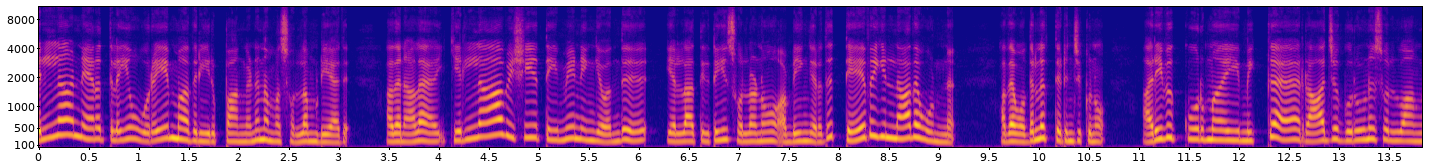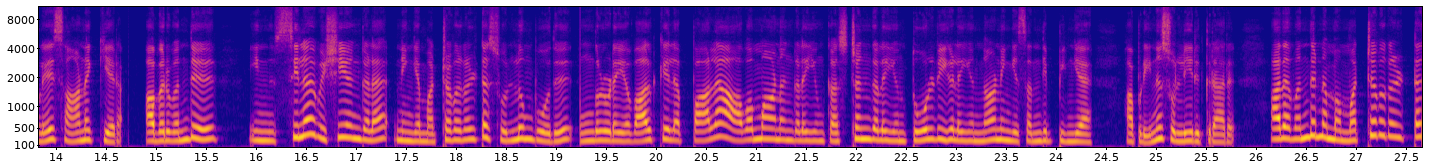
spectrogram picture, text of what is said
எல்லா நேரத்துலையும் ஒரே மாதிரி இருப்பாங்கன்னு நம்ம சொல்ல முடியாது. அதனால் எல்லா விஷயத்தையுமே நீங்கள் வந்து எல்லாத்துக்கிட்டேயும் சொல்லணும் அப்படிங்கிறது தேவையில்லாத ஒன்று அதை முதல்ல தெரிஞ்சுக்கணும். அறிவு கூர்மை மிக்க ராஜகுருன்னு சொல்லுவாங்களே சாணக்கியர். அவர் வந்து இந்த சில விஷயங்களை நீங்கள் மற்றவர்கள்ட்ட சொல்லும்போது, உங்களுடைய வாழ்க்கையில் பல அவமானங்களையும், கஷ்டங்களையும், தோல்விகளையும் தான் நீங்கள் சந்திப்பீங்க அப்படின்னு சொல்லியிருக்கிறாரு. அத வந்து நம்ம மற்றவர்கள்ட்ட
